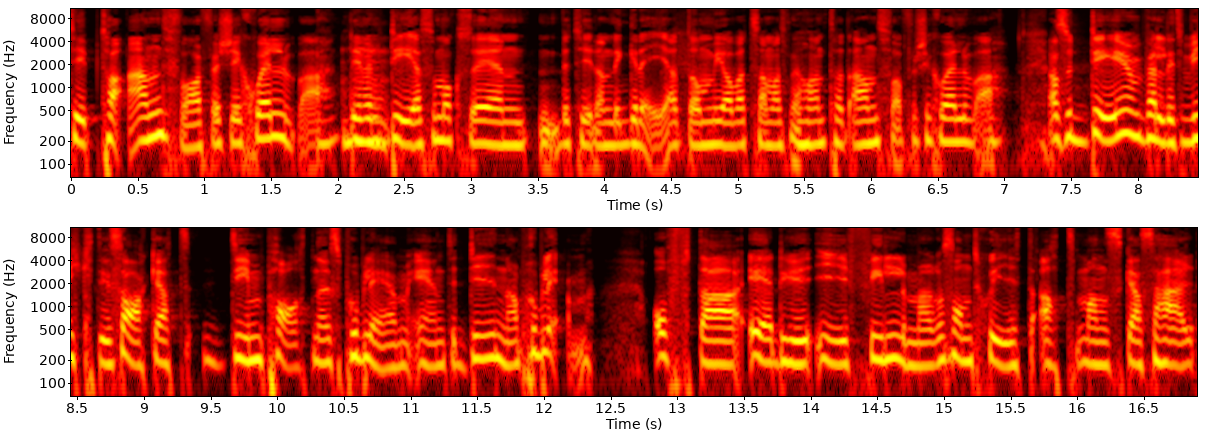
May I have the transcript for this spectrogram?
typ ta ansvar för sig själva. Det är mm. väl det som också är en betydande grej, att de jag varit tillsammans med har inte tagit ansvar för sig själva. Alltså det är en väldigt viktig sak att din partners problem är inte dina problem ofta är det ju i filmer och sånt skit att man ska så här,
